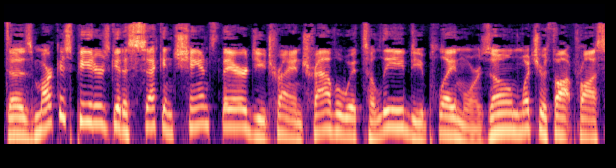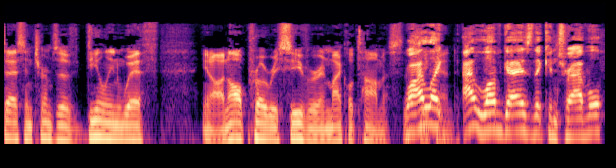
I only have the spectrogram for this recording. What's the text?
Does Marcus Peters get a second chance there? Do you try and travel with Talib? Do you play more zone? What's your thought process in terms of dealing with, you know, an all pro receiver in Michael Thomas? Well, I like? I love guys that can travel,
